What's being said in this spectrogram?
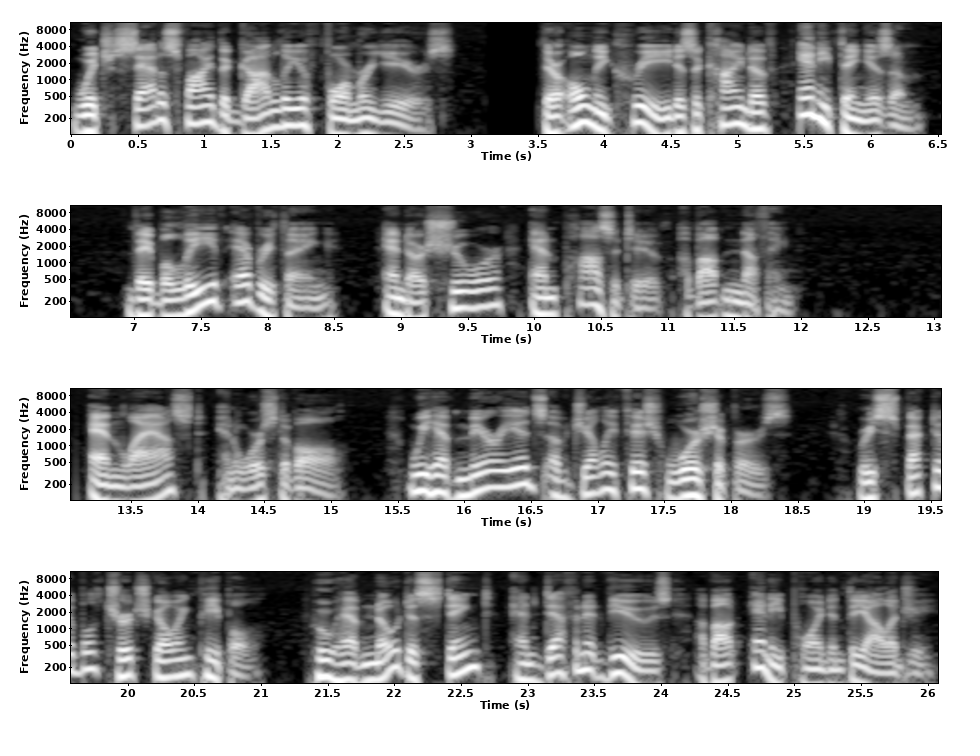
which satisfied the godly of former years. Their only creed is a kind of anythingism. They believe everything and are sure and positive about nothing. And last, and worst of all, we have myriads of jellyfish worshippers, respectable church going people, who have no distinct and definite views about any point in theology.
